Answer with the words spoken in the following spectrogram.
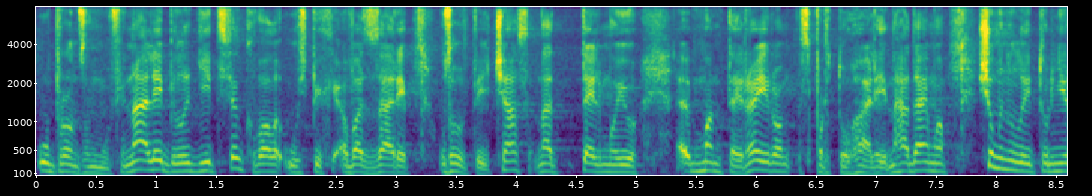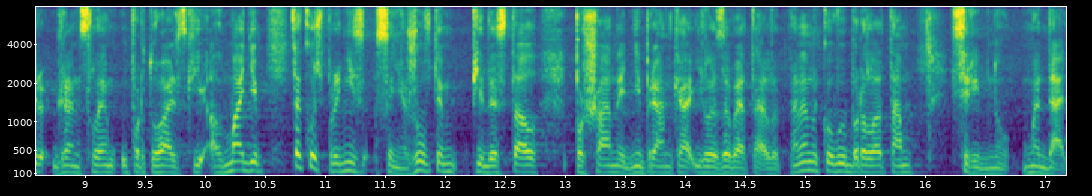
У бронзовому фіналі Білодід святкувала успіх в Азарі у золотий час над Тельмою Монтерейро з Португалії. Нагадаємо, що минулий турнір Гранд-слем у португальській Алмаді також приніс синьо-жовтим п'єдестал пошани Дніпрянка Єлизавета Литвиненко виборола там срібну медаль.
